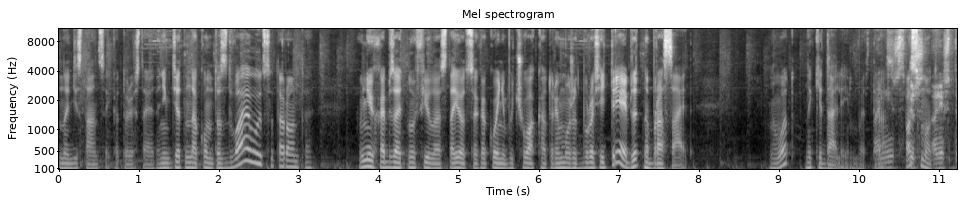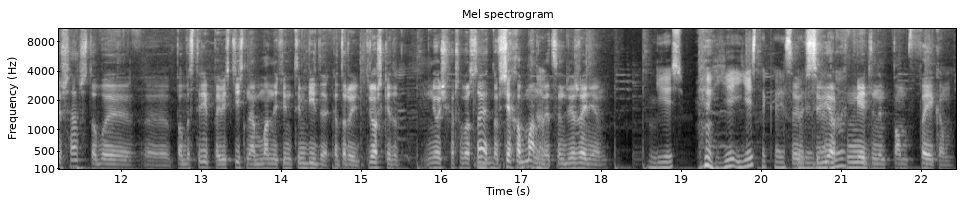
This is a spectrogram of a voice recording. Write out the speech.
на дистанции, которые стоят. Они где-то на ком-то сдваиваются, Торонто. У них обязательно у Фила остается какой-нибудь чувак, который может бросить 3, и обязательно бросает. Ну Вот, накидали им в этот Они раз. спеш- Посмотрим. они спешат, чтобы э, побыстрее повестись на обманный финт Эмбида, который трешки этот не очень хорошо бросает, но всех обманывает своим движением. Есть. Есть такая история. Сверхмедленным пампфейком.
